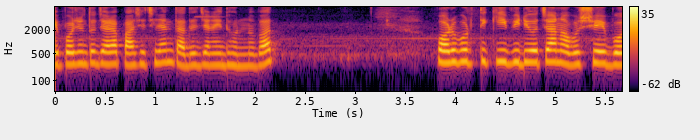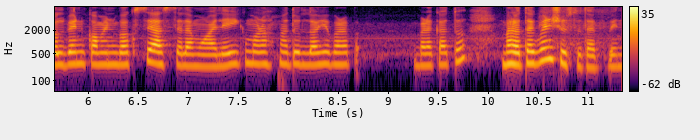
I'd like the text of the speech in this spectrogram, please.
এ পর্যন্ত যারা পাশে ছিলেন তাদের জানাই ধন্যবাদ। পরবর্তী কী ভিডিও চান অবশ্যই বলবেন কমেন্ট বক্সে আসসালামু আলাইকুম রহমতুল্লাহ বারাকাতু। ভালো থাকবেন, সুস্থ থাকবেন।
